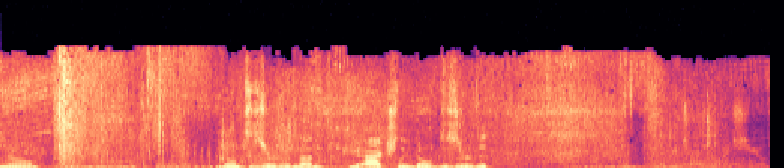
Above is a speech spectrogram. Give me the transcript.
in. No. You don't deserve it, man. You actually don't deserve it. Recharging my shield.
